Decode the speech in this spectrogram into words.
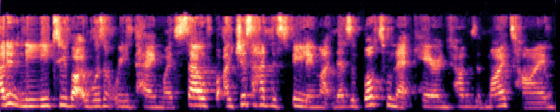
I didn't need to, but I wasn't really paying myself. But I just had this feeling like there's a bottleneck here in terms of my time.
